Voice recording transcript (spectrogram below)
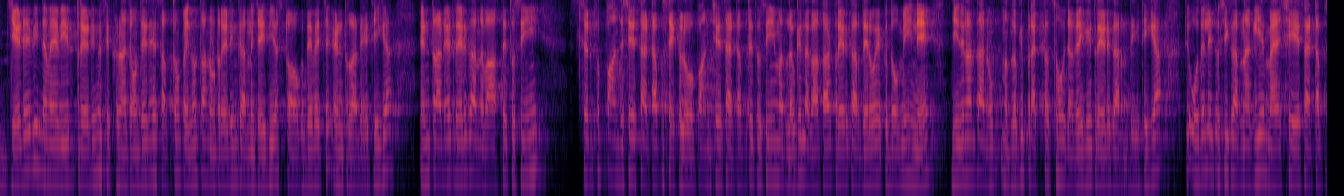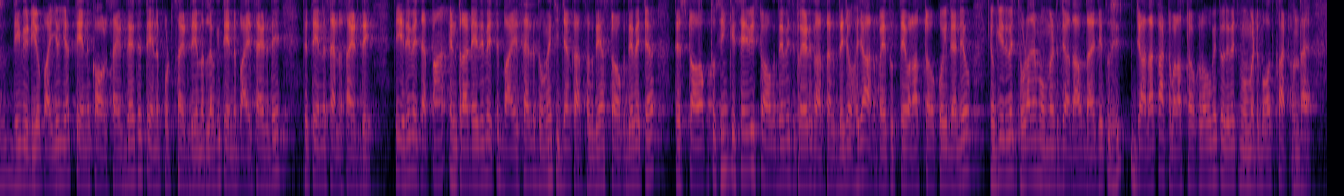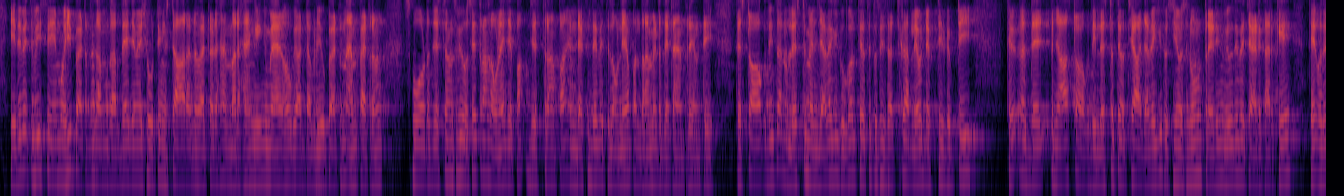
ਜਿਹੜੇ ਵੀ ਨਵੇਂ ਵੀਰ ਟਰੇਡਿੰਗ ਸਿੱਖਣਾ ਚਾਹੁੰਦੇ ਨੇ, ਸਭ ਤੋਂ ਪਹਿਲਾਂ ਤੁਹਾਨੂੰ ਟਰੇਡਿੰਗ ਕਰਨੀ ਚਾਹੀਦੀ ਹੈ ਸਟਾਕ ਦੇ ਵਿੱਚ ਇੰਟਰਾਡੇ ਠੀਕ ਹੈ? ਇੰਟਰਾਡੇ ਟਰੇਡ ਕਰਨ ਵਾਸਤੇ ਤੁਸੀਂ ਸਿਰਫ 5-6 ਸੈਟਅਪ ਸਿੱਖ ਲਓ 5-6 ਸੈਟਅਪ ਤੇ ਤੁਸੀਂ ਮਤਲਬ ਕਿ ਲਗਾਤਾਰ ਟ੍ਰੇਡ ਕਰਦੇ ਰਹੋ 1-2 ਮਹੀਨੇ, ਜਿਹਦੇ ਨਾਲ ਤੁਹਾਨੂੰ ਮਤਲਬ ਕਿ ਪ੍ਰੈਕਟਿਸ ਹੋ ਜਾਵੇਗੀ ਟ੍ਰੇਡ ਕਰਨ ਦੀ, ਠੀਕ ਆ? ਤੇ ਉਹਦੇ ਲਈ ਤੁਸੀਂ ਕਰਨਾ ਕੀ ਹੈ? ਮੈਂ 6 ਸੈਟਅਪਸ ਦੀ ਵੀਡੀਓ ਪਾਈ ਹੋਈ ਹੈ ਤਿੰਨ ਕਾਲ ਸਾਈਡ ਦੇ ਤੇ ਤਿੰਨ ਪੁੱਟ ਸਾਈਡ ਦੇ, ਮਤਲਬ ਕਿ ਤਿੰਨ ਬਾਈ ਸਾਈਡ ਦੇ ਤੇ ਤਿੰਨ ਸੈਲ ਸਾਈਡ ਦੇ। ਤੇ ਇਹਦੇ ਵਿੱਚ ਆਪਾਂ ਇੰਟਰਾਡੇ ਦੇ ਵਿੱਚ ਬਾਈ ਸੈਲ ਦੋਵੇਂ ਚੀਜ਼ਾਂ ਕਰ ਸਕਦੇ ਹਾਂ ਸਟਾਕ ਦੇ ਵਿੱਚ। ਤੇ ਸਟਾਕ ਤੁਸੀਂ ਕਿਸੇ ਵੀ ਸਟਾਕ ਦੇ ਵਿੱਚ ਟ੍ਰੇਡ ਕਰ ਸਕਦੇ ਜੋ 1000 ਰੁਪਏ ਤੋਂ ਉੱਤੇ ਵਾਲਾ ਸਟਾਕ ਕੋਈ ਲੈ ਲਿਓ, ਕਿਉਂਕਿ ਇਹਦੇ ਵਿੱਚ ਥੋੜਾ ਜਿਹਾ ਮੂਵਮੈਂਟ ਜ਼ਿਆਦਾ ਹੁੰਦਾ ਹੈ। ਜੇ ਤੁਸੀਂ ਜ਼ਿਆਦਾ ਘੱਟ ਵਾਲਾ ਸਟਾਕ ਲਓਗੇ ਤੇ ਉਹਦੇ ਵਿੱਚ ਮੂਵਮੈਂਟ ਬਹੁਤ ਘੱਟ ਹੁੰਦਾ ਹੈ। ਇਹਦੇ ਵਿੱਚ ਵੀ ਸੇਮ ਉਹੀ ਪੈਟਰਨ ਕੰਮ ਕਰਦੇ ਆ, ਜਿਵੇਂ shooting star inverted hammer hanging man ਹੋ ਗਿਆ W pattern M pattern support resistance ਵੀ ਉਸੇ ਤਰ੍ਹਾਂ ਲਾਉਣੇ ਜੇ ਆਪਾਂ- ਜਿਸ ਤਰ੍ਹਾਂ ਆਪਾਂ ਇੰਡੈਕਸ ਦੇ ਵਿੱਚ ਲਾਉਨੇ ਆ 15 ਮਿੰਟ ਦੇ ਟਾਈਮ ਫਰੇਮ ਤੇ। ਤੇ ਸਟਾਕ ਦੀ ਤੁਹਾਨੂੰ ਲਿਸਟ ਮਿਲ ਜਾਵੇਗੀ ਗੂਗਲ ਤੇ, ਉੱਥੇ ਤੁਸੀਂ ਸਰਚ ਕਰ ਲਿਓ ਨਿਫਟੀ 50 ਫਿਰ ਦੇ 50 ਸਟਾਕ ਦੀ ਲਿਸਟ ਤੇ ਉੱਥੇ ਆ ਜਾਵੇਗੀ, ਤੁਸੀਂ ਉਸ ਨੂੰ ਟ੍ਰੇਡਿੰਗ ਵਿਊ ਦੇ ਵਿੱਚ ਐਡ ਕਰਕੇ ਤੇ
